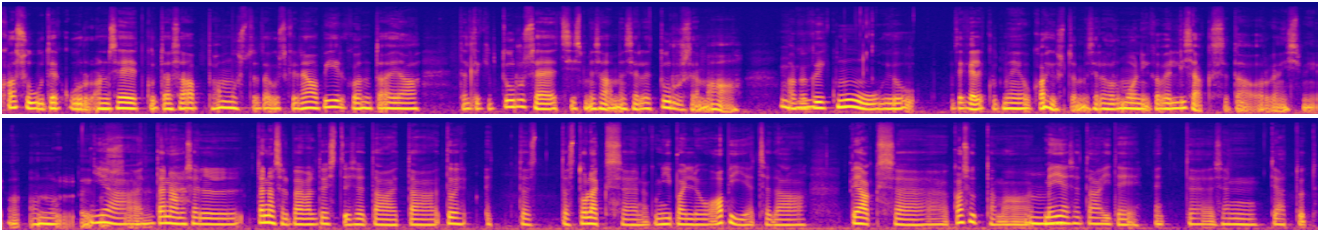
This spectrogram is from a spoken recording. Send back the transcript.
kasutegur on see, et kui ta saab hammustada kuskil näopiirkonda ja tal tekib turse, et siis me saame selle turse maha mm. -hmm. aga kõik muu ju tegelikult me ju kahjustame selle hormooniga veel lisaks seda organismi, on mul õigus? jaa, et tänasel, tänasel päeval tõesti seda, et ta et tast, tast oleks nagu nii palju abi, et seda peaks kasutama mm., meie seda ei tee, et see on teatud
